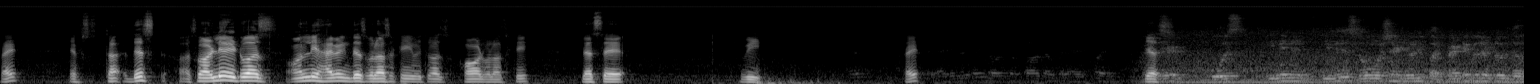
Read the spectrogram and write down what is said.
right. If this, uh, so earlier it was only having this velocity which was forward velocity, let us say V, Yes, goes even in, even in slow motion it will be perpendicular to the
